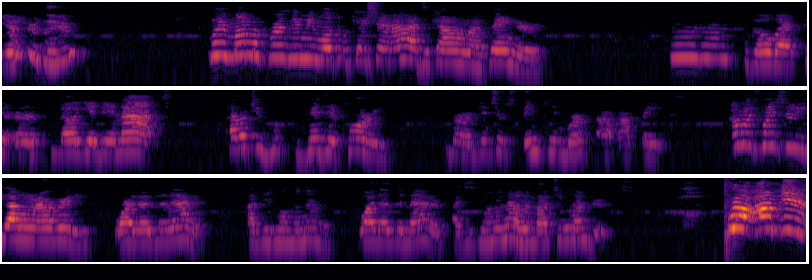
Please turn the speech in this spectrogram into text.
Yes, you did. When mama first gave me multiplication, I had to count on my fingers. Mm-hmm. Go back to Earth. No, you did not. How about you visit Florida? Bro, get your stinking breath out my face. How much points do you got on already? Why does it matter? I just want to know. Why does it matter? I just want to know. I'm in my 200s. Bro, I'm in.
